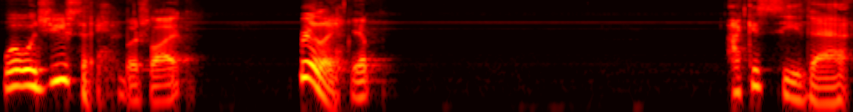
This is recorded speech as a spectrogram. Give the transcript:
What would you say? Busch Light. Really? Yep. I could see that.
